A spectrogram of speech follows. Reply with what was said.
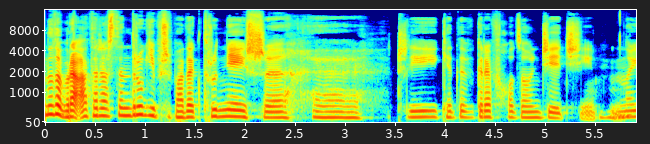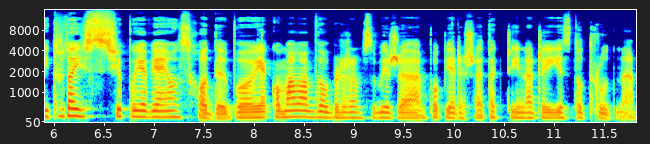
No dobra, a teraz ten drugi przypadek, trudniejszy, e, czyli kiedy w grę wchodzą dzieci. No i tutaj się pojawiają schody, bo jako mama wyobrażam sobie, że po pierwsze, tak czy inaczej jest to trudne,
